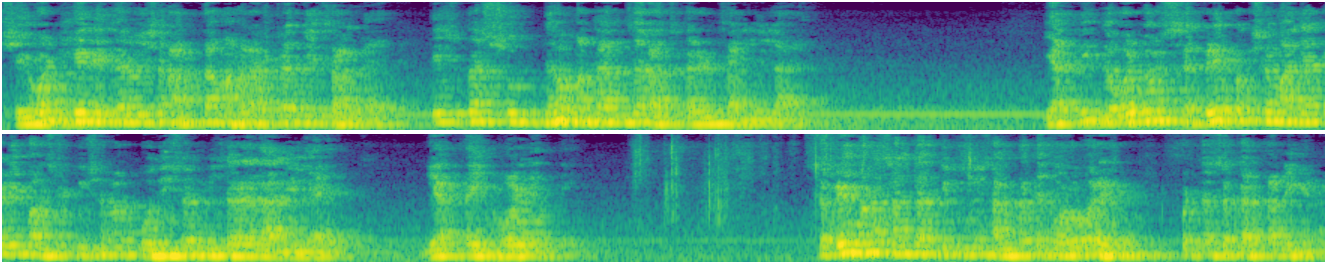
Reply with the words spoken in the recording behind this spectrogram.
शेवट हे रिझर्वेशन आत्ता महाराष्ट्रात जे चाललंय ते सुद्धा शुद्ध मतांचं राजकारण चाललेलं आहे. यातली जवळजवळ सगळे पक्ष माझ्याकडे कॉन्स्टिट्युशनल पोझिशन विचारायला आलेले आहेत जे आता इन्व्हॉल्ड आहेत ते. सगळे मला सांगतात की तुम्ही सांगता ते बरोबर आहे पण तसं करता नाही येणार.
